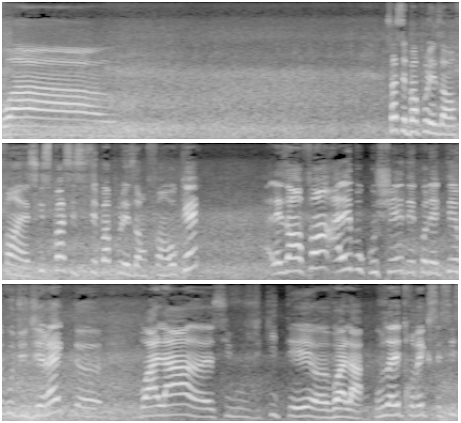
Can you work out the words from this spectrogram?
Waouh. Ça, c'est pas pour les enfants. Hein. Ce qui se passe ici, c'est pas pour les enfants, ok? Les enfants, allez vous coucher, déconnectez-vous du direct. Euh, voilà, euh, si vous quittez, euh, voilà. Vous allez trouver que ceci,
